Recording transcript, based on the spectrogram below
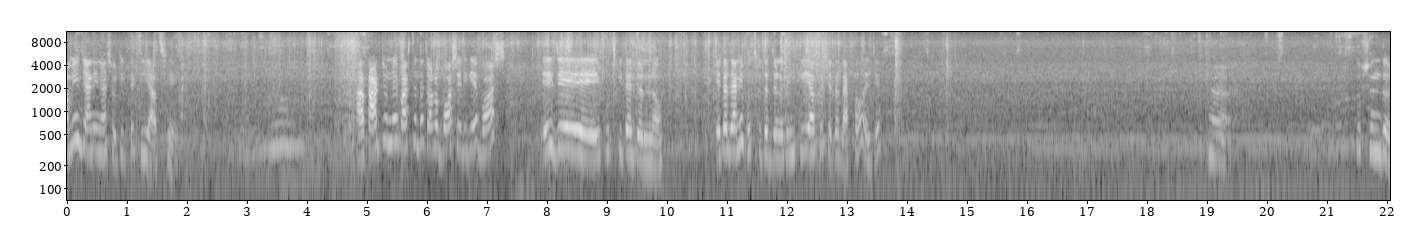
আমি জানি না সঠিকটা কি আছে। আর কার জন্য এই পার্সেলটা চলো বস এদিকে, বস। এই যে পুচকিটার জন্য। এটা জানি পুচকিটার জন্য, কিন্তু কি আছে সেটা দেখো, এই যে। হ্যাঁ। খুব সুন্দর।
